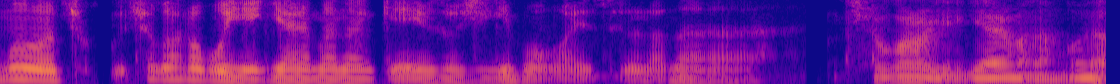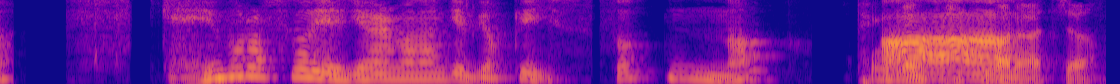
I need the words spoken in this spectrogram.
뭐, 추, 추가로 뭐 얘기할 만한 게임 소식이 뭐가 있을라나. 추가로 얘기할 만한 거요? 게임으로서 얘기할 만한 게 몇 개 있었나? 팽맨 아, 99가 아. 나왔죠.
